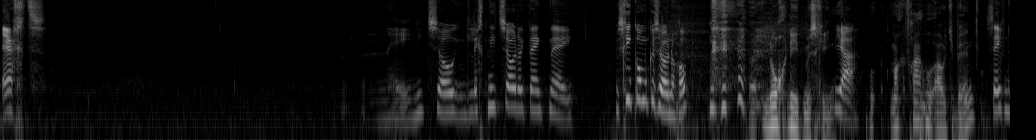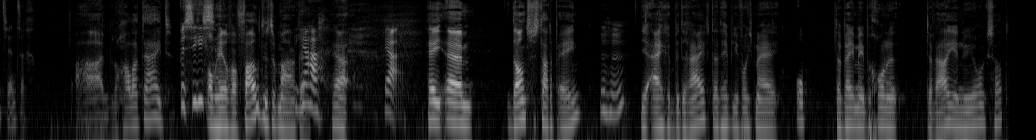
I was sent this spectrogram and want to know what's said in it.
echt... Nee, niet zo. Het ligt niet zo dat ik denk, nee. Misschien kom ik er zo nog op. Eh, nog niet misschien. Ja, Mag ik vragen hoe oud je bent? 27. Ah, ik heb nog alle tijd. Precies. Om heel veel fouten te maken. Ja, ja. ja. Hey, ehm, dansen staat op één. Mhm. Je eigen bedrijf, dat heb je volgens mij op. Daar ben je mee begonnen terwijl je in New York zat.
